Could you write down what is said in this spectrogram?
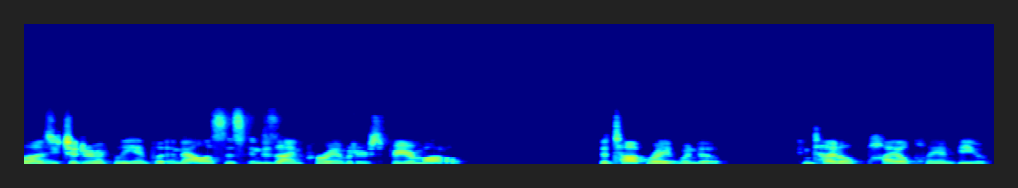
allows you to directly input analysis and design parameters for your model. The top right window, entitled Pile Plan View,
